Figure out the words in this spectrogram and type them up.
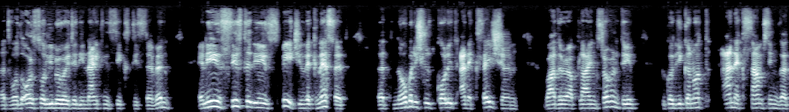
that was also liberated in 1967. And he insisted in his speech in the Knesset that nobody should call it annexation, rather applying sovereignty, because you cannot annex something that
